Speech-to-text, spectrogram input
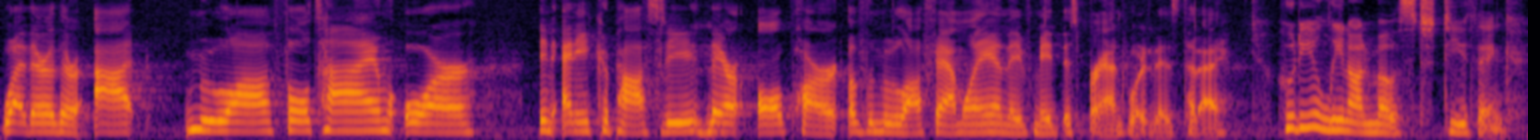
whether they're at Moolah full time or in any capacity, mm-hmm. they are all part of the Moolah family and they've made this brand what it is today. Who do you lean on most, do you think?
